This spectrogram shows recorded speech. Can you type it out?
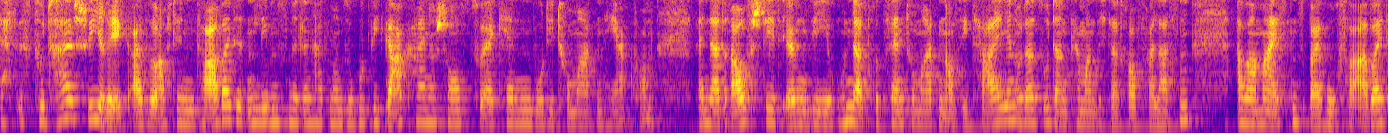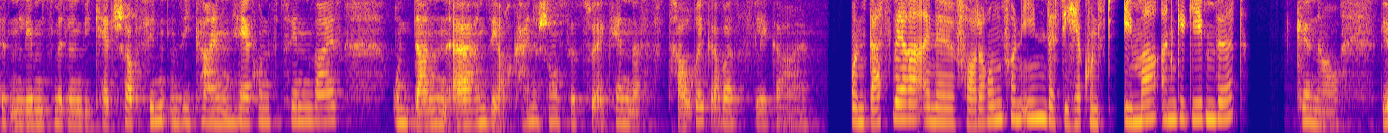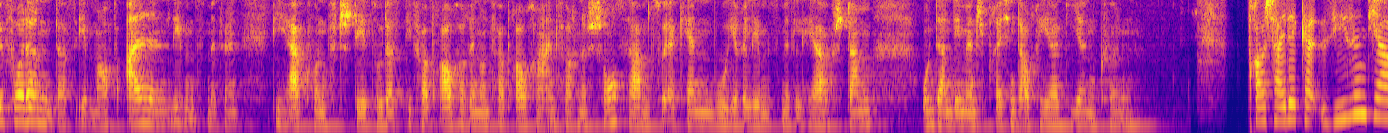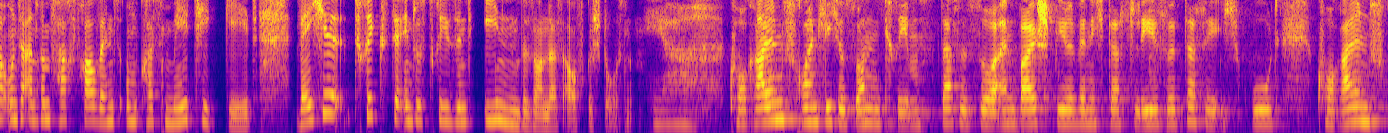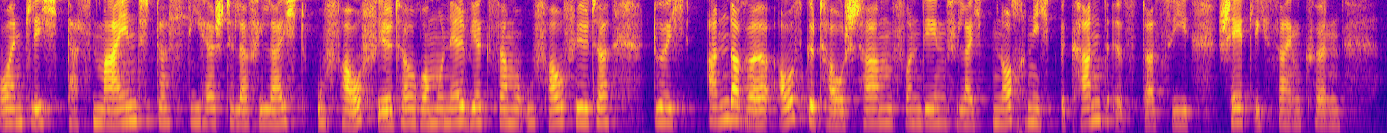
Das ist total schwierig. Also auf den verarbeiteten Lebensmitteln hat man so gut wie gar keine Chance zu erkennen, wo die Tomaten herkommen. Wenn da drauf steht irgendwie 100 Prozent Tomaten aus Italien oder so, dann kann man sich darauf verlassen. Aber meistens bei hochverarbeiteten Lebensmitteln wie Ketchup finden Sie keinen Herkunftshinweis. Und dann äh, haben Sie auch keine Chance, das zu erkennen. Das ist traurig, aber es ist legal. Und das wäre eine Forderung von Ihnen, dass die Herkunft immer angegeben wird? Genau. Wir fordern, dass eben auf allen Lebensmitteln die Herkunft steht, sodass die Verbraucherinnen und Verbraucher einfach eine Chance haben zu erkennen, wo ihre Lebensmittel herstammen und dann dementsprechend auch reagieren können. Frau Scheidecker, Sie sind ja unter anderem Fachfrau, wenn es um Kosmetik geht. Welche Tricks der Industrie sind Ihnen besonders aufgestoßen? Ja, korallenfreundliche Sonnencreme. Das ist so ein Beispiel, wenn ich das lese, da sehe ich rot. Korallenfreundlich, das meint, dass die Hersteller vielleicht UV-Filter, hormonell wirksame UV-Filter durch andere ausgetauscht haben, von denen vielleicht noch nicht bekannt ist, dass sie schädlich sein können.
